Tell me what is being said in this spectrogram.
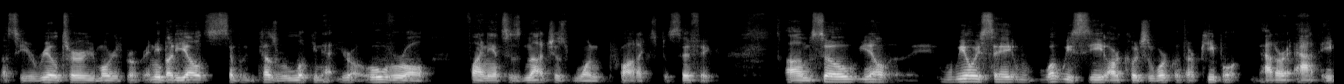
let's say your realtor, your mortgage broker, anybody else, simply because we're looking at your overall finances, not just one product specific. Um, so, you know, we always say what we see our coaches work with are people that are at a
